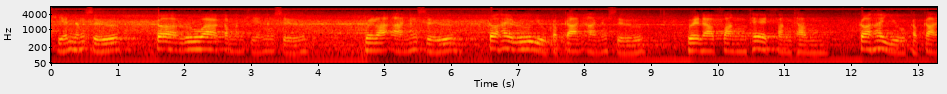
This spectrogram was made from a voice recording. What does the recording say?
เขียนหนังสือ ก็รู้ว่ากำลังเขียนหนังสือ เวลาอ่านหนังสือ ก็ให้รู้อยู่กับการอ่านหนังสือ เวลาฟังเทศฟังธรรม ก็ให้อยู่กับการ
